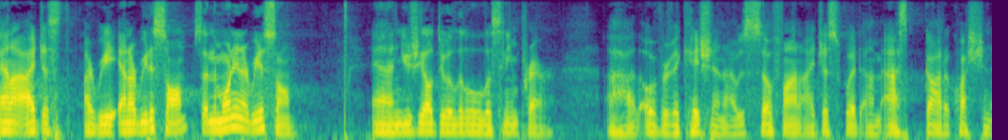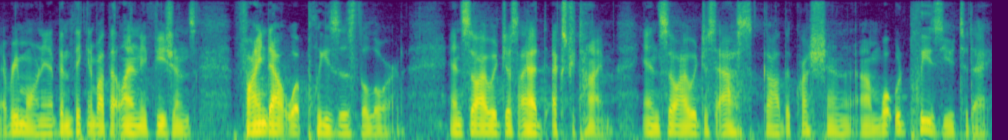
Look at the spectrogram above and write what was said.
and I, I just I read and I read a psalm. So in the morning I read a psalm and usually I'll do a little listening prayer. Uh, over vacation, I was so fun. I just would um, ask God a question every morning. I've been thinking about that line in Ephesians find out what pleases the Lord. And so I would just, I had extra time. And so I would just ask God the question, um, what would please you today?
